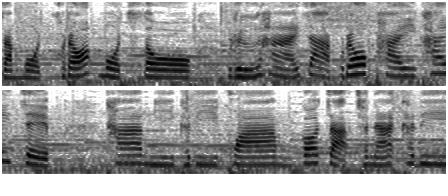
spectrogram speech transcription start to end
จะหมดเคราะห์หมดโศก หรือหายจากโรคภัยไข้เจ็บ ถ้ามีคดีความก็จะชนะคดี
